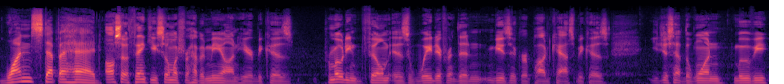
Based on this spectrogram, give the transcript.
One step ahead. Also, thank you so much for having me on here because promoting film is way different than music or podcast because you just have the one movie.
